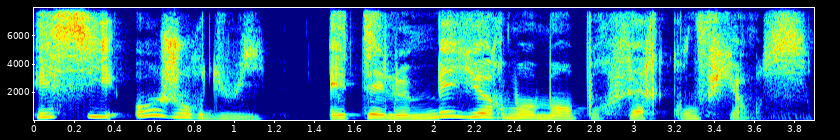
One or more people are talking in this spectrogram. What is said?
Et si aujourd'hui était le meilleur moment pour faire confiance?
